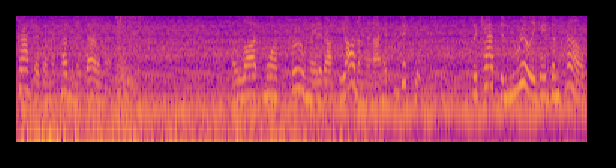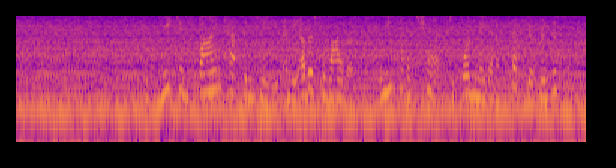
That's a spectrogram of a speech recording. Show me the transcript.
traffic on the Covenant battle network. A lot more crew made it off the Autumn than I had predicted. The captain really gave them hell. If we can find Captain Keyes and the other survivors, we have a chance to coordinate an effective resistance.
